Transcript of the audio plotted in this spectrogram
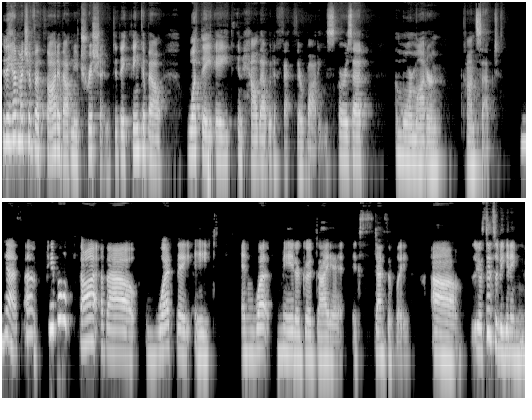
did they have much of a thought about nutrition? Did they think about what they ate and how that would affect their bodies, or is that a more modern concept? Yes, uh, people thought about what they ate and what made a good diet extensively. Um, you know, since the beginning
